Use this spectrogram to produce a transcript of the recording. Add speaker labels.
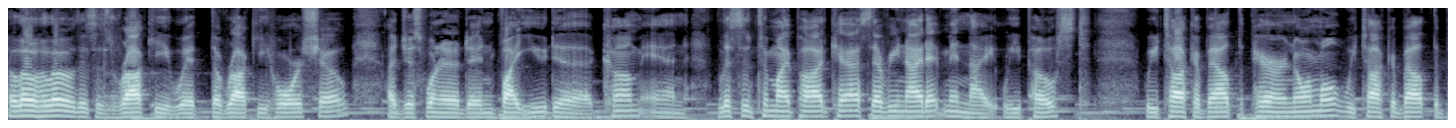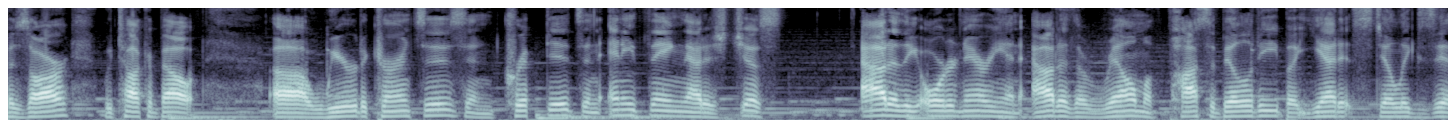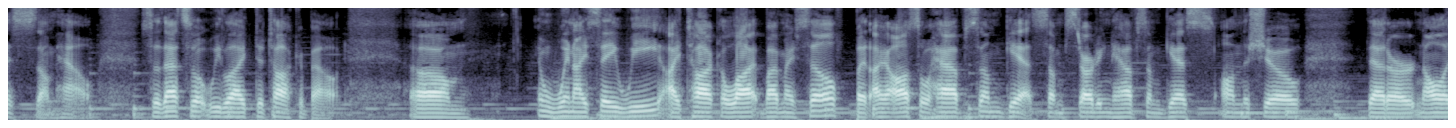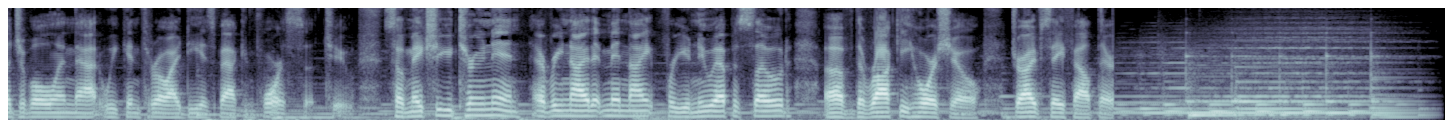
Speaker 1: Hello, hello, this is Rocky with the Rocky Horror Show. I just wanted to invite you to come and listen to my podcast every night at midnight. We post, we talk about the paranormal, we talk about the bizarre, we talk about uh, weird occurrences and cryptids and anything that is just out of the ordinary and out of the realm of possibility, but yet it still exists somehow. So that's what we like to talk about. Um, and when I say we, I talk a lot by myself, but I also have some guests. I'm starting to have some guests on the show that are knowledgeable and that we can throw ideas back and forth to. So make sure you tune in every night at midnight for your new episode of The Rocky Horror Show. Drive safe out there.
